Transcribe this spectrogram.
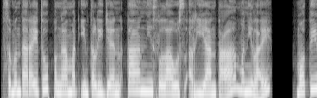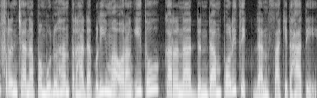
Sementara itu, pengamat intelijen Tanis Laus Rianta menilai Motif rencana pembunuhan terhadap lima orang itu karena dendam politik dan sakit hati.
